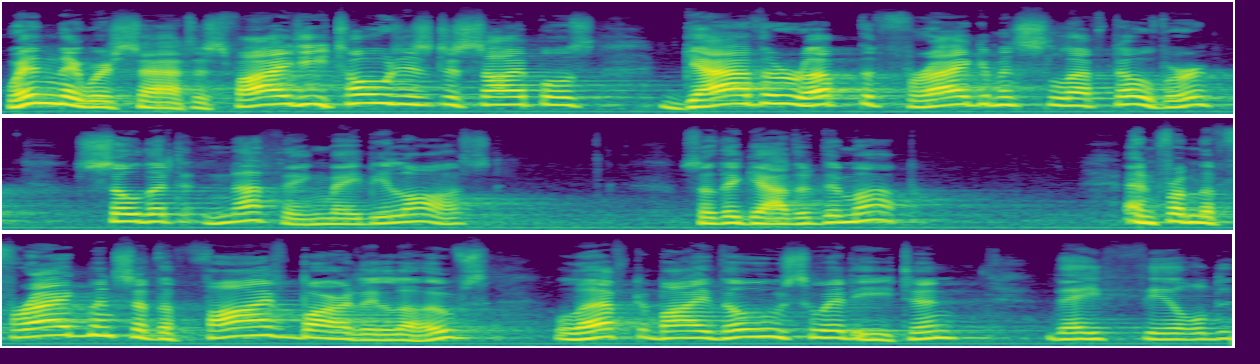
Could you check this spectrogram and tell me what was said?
When they were satisfied, he told his disciples, Gather up the fragments left over, so that nothing may be lost. So they gathered them up. And from the fragments of the five barley loaves, left by those who had eaten, they filled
